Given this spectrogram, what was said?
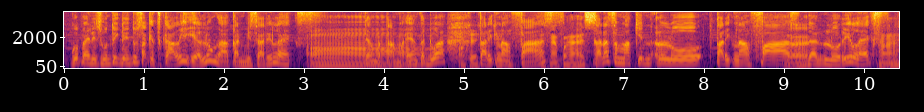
gue pengen disuntik dan itu sakit sekali, ya lu nggak akan bisa rileks. Oh. Yang pertama, yang kedua Oke, tarik oke. nafas. Tarik nafas. Karena semakin lu tarik nafas Heeh. dan lu rileks, Heeh.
